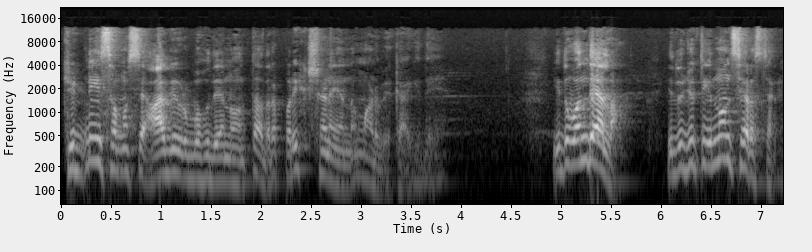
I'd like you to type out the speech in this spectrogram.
ಕಿಡ್ನಿ ಸಮಸ್ಯೆ ಆಗಿರಬಹುದೇನೋ ಅಂತ ಅದರ ಪರೀಕ್ಷಣೆಯನ್ನು ಮಾಡಬೇಕಾಗಿದೆ. ಇದು ಒಂದೇ ಅಲ್ಲ. ಇದು ಜೊತೆ ಇನ್ನೊಂದು ಸೇರಿಸ್ತಾರೆ.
